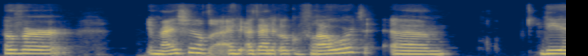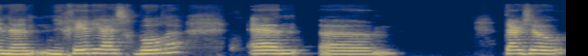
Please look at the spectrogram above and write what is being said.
over een meisje dat uiteindelijk ook een vrouw wordt. ehm, die in eh, Nigeria is geboren. En ehm, daar, zo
